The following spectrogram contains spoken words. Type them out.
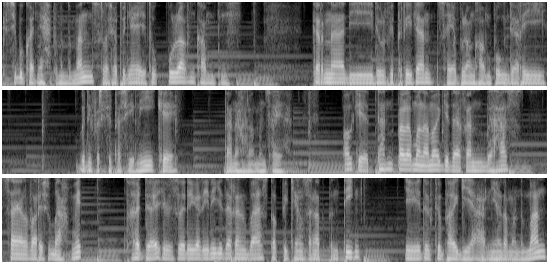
kesibukannya teman-teman. Salah satunya yaitu pulang kampung. Karena di Idul Fitri kan saya pulang kampung dari universitas ini ke tanah halaman saya. Oke, tanpa lama-lama kita akan bahas saya Alvaris Bahmid. Pada episode kali ini kita akan bahas topik yang sangat penting yaitu kebahagiaan ya teman-teman.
